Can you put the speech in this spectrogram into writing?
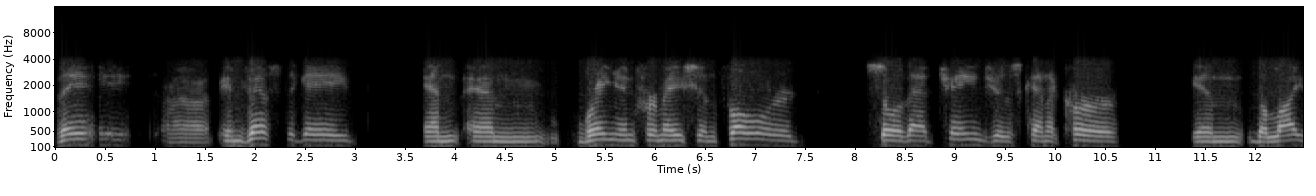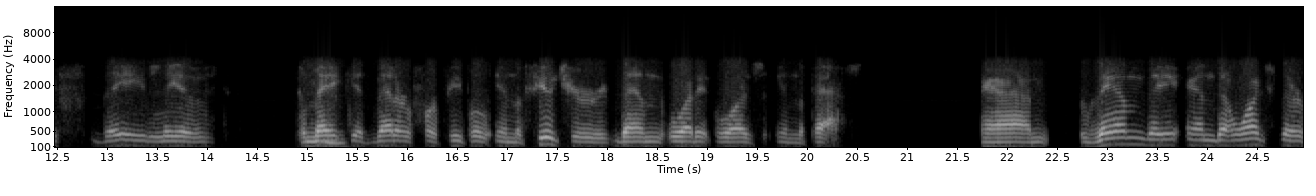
They uh, investigate and and bring information forward so that changes can occur in the life they lived to make mm. it better for people in the future than what it was in the past. And then they and once they're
